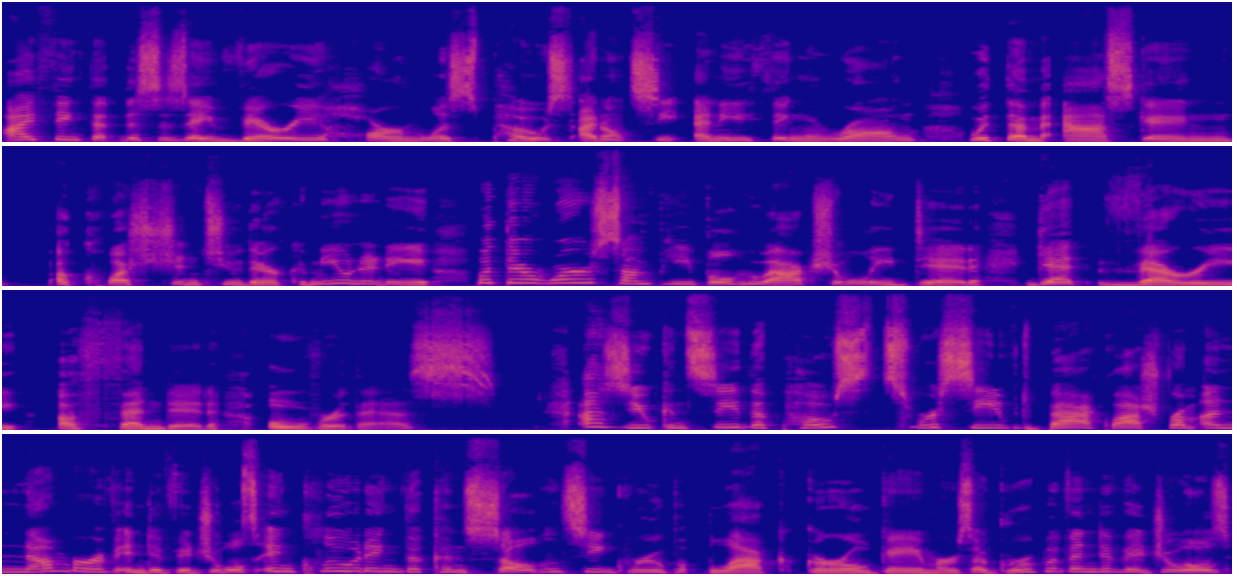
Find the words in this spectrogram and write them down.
I think that this is a very harmless post. I don't see anything wrong with them asking a question to their community, but there were some people who actually did get very offended over this. As you can see, the posts received backlash from a number of individuals, including the consultancy group Black Girl Gamers, a group of individuals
